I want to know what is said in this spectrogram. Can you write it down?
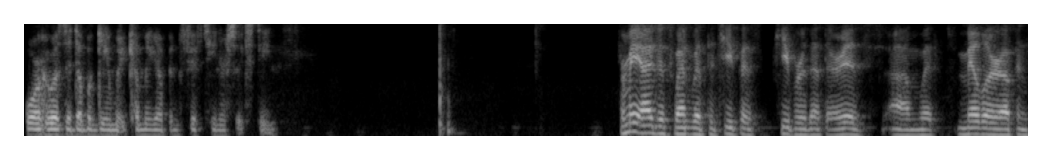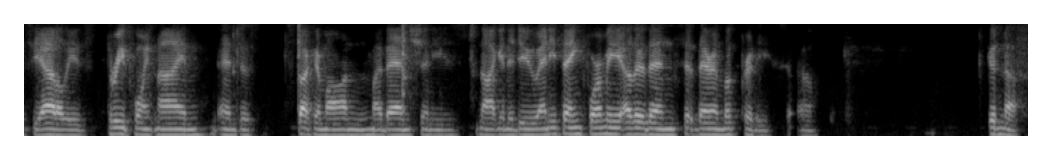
or who has a double game week coming up in 15 or 16. For me, I just went with the cheapest keeper that there is. Um, with Miller up in Seattle, he's 3.9, and just stuck him on my bench, and he's not going to do anything for me other than sit there and look pretty. So, good enough.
